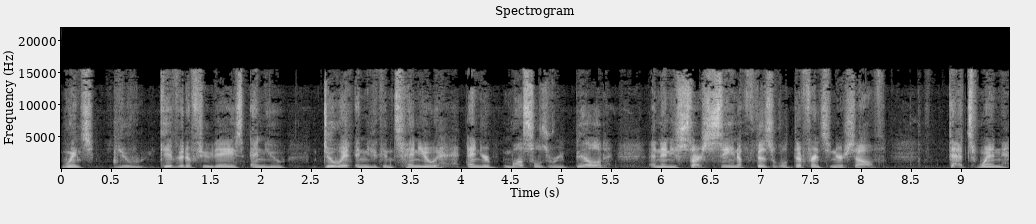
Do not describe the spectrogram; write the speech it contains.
once you give it a few days and you do it and you continue and your muscles rebuild, and then you start seeing a physical difference in yourself, That's when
